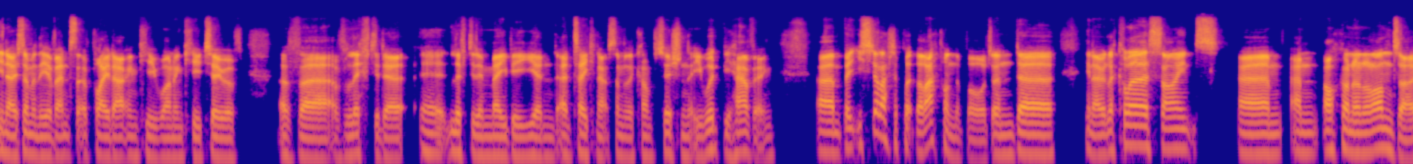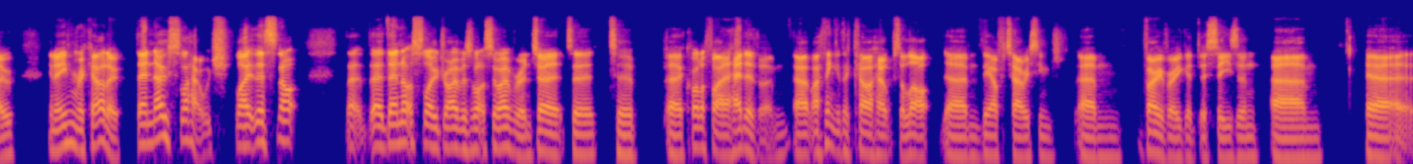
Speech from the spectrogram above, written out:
you know some of the events that have played out in Q1 and Q2 have have, uh, have lifted it, uh, lifted him maybe and, and taken out some of the competition that he would be having. Um, but you still have to put the lap on the board, and uh, you know Leclerc, Sainz, um, and Ocon and Alonso, you know even Ricciardo, they're no slouch. Like that's not they're not slow drivers whatsoever, and to to to uh, qualify ahead of them, uh, I think the car helps a lot. Um, the AlphaTauri seems um, very very good this season. Um, uh,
